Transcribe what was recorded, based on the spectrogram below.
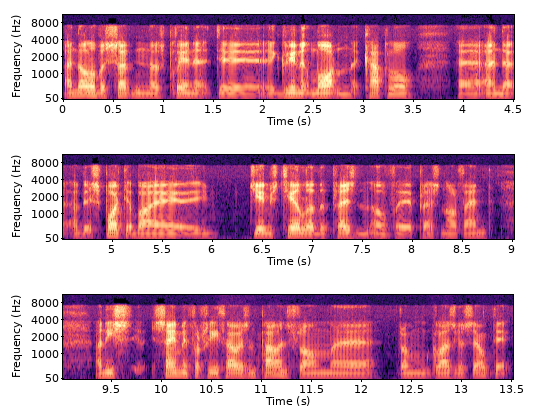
And all of a sudden, I was playing at uh, Greenock Morton at Cappielow, uh, and I, I got spotted by James Taylor, the president of uh, Press North End, and he signed me for three thousand pounds from uh, from Glasgow Celtic.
